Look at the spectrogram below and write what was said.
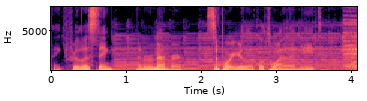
Thank you for listening, and remember, support your local Twilight meet.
